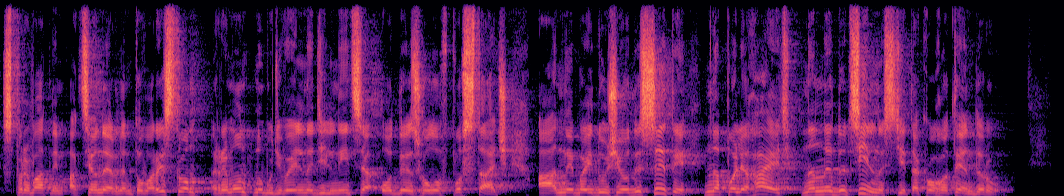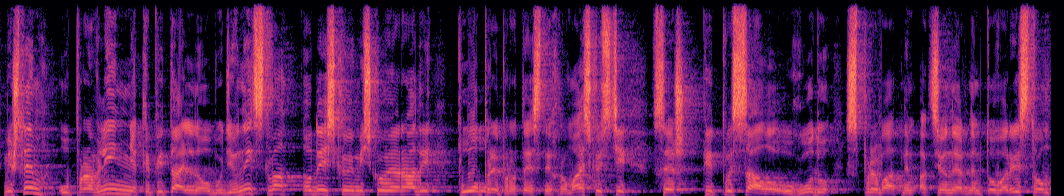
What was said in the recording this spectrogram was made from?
з приватним акціонерним товариством Ремонтно-будівельна дільниця Одесголовпостач. А небайдужі одесити наполягають на недоцільності такого тендеру. Між тим, управління капітального будівництва Одеської міської ради, попри протести громадськості, все ж підписало угоду з приватним акціонерним товариством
